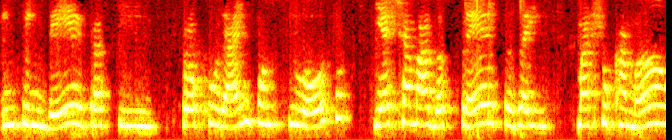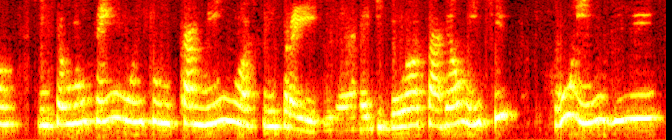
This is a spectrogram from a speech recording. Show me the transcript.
entender, para se procurar enquanto piloto, e é chamado às pressas, aí machuca a mão, então não tem muito um caminho assim para ele. Né? A Red Bull está realmente ruim de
